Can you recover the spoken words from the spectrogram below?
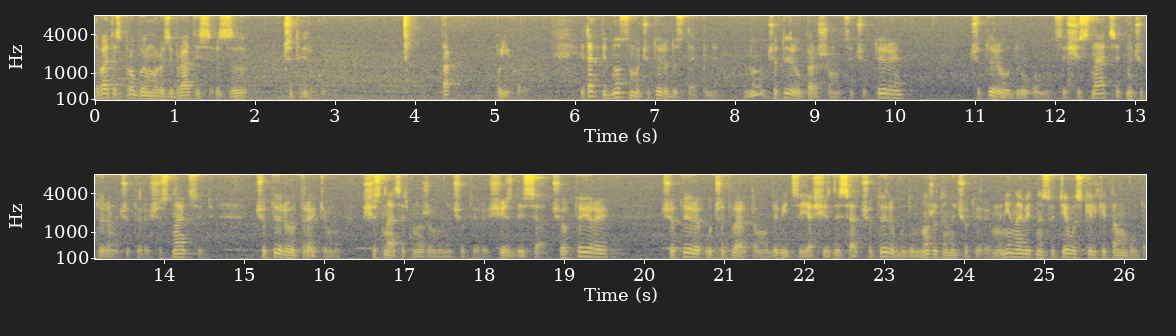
Давайте спробуємо розібратись з четвіркою. Так, поїхали. І так підносимо 4 до степеня. Ну, 4 у першому це 4. 4 у другому це 16. Ну, 4 на 4 16. 4 у третьому 16 множимо на 4 64. 4 у четвертому. Дивіться, я 64 буду множити на 4. Мені навіть не суттєво, скільки там буде.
